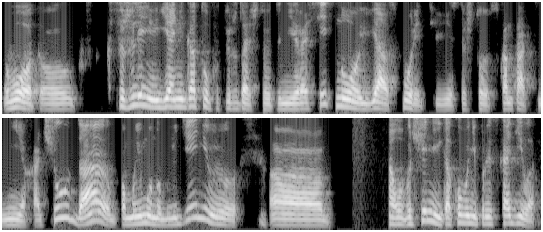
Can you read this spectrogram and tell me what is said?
вот. Э, к сожалению, я не готов утверждать, что это нейросеть, но я спорить, если что, с ВКонтакте не хочу. Да? По моему наблюдению, а, обучения никакого не происходило.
